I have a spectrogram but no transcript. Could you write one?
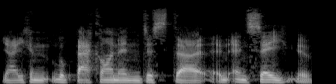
you know you can look back on and just uh, and, and see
